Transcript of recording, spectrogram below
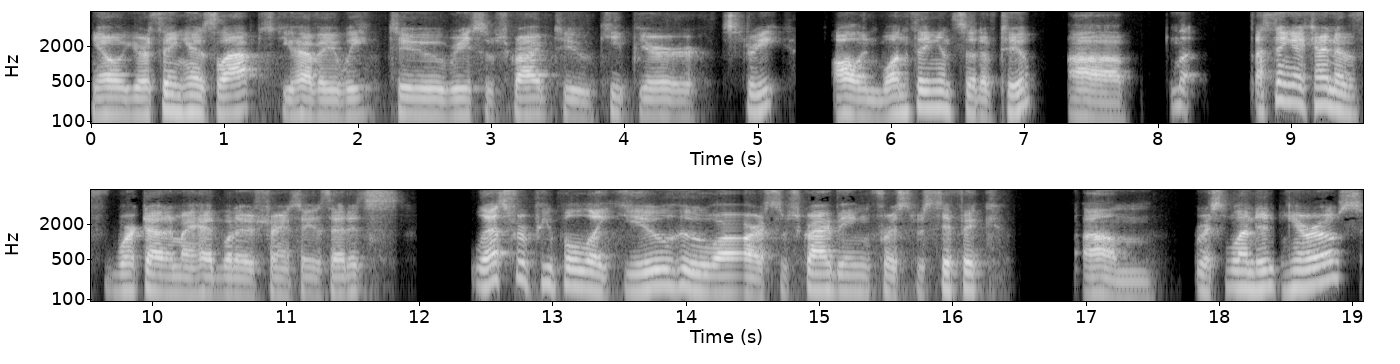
You know your thing has lapsed. You have a week to resubscribe to keep your streak all in one thing instead of two. Uh i think i kind of worked out in my head what i was trying to say is that it's less for people like you who are subscribing for specific um resplendent heroes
